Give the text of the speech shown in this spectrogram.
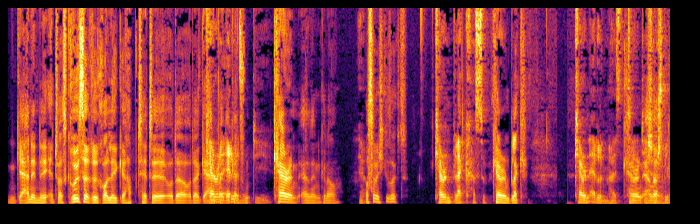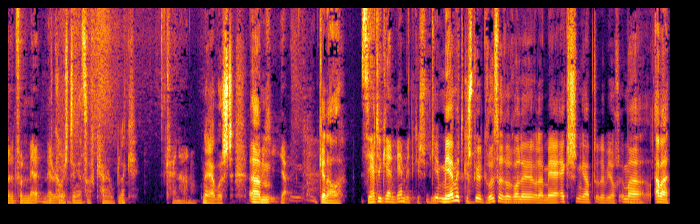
gerne eine etwas größere Rolle gehabt hätte oder oder gerne Karen bei der Allen, ganzen die Karen Allen, genau. Ja. Was habe ich gesagt? Karen Black hast du. Gesagt. Karen Black. Karen Allen heißt Karen die, Allen. Schauspielerin von Mar Wie komme ich denn jetzt auf Karen Black? Keine Ahnung. Naja, wurscht. Ähm, ja. Genau. Sie hätte gern mehr mitgespielt. Mehr mitgespielt, größere Rolle oder mehr Action gehabt oder wie auch immer. Aber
